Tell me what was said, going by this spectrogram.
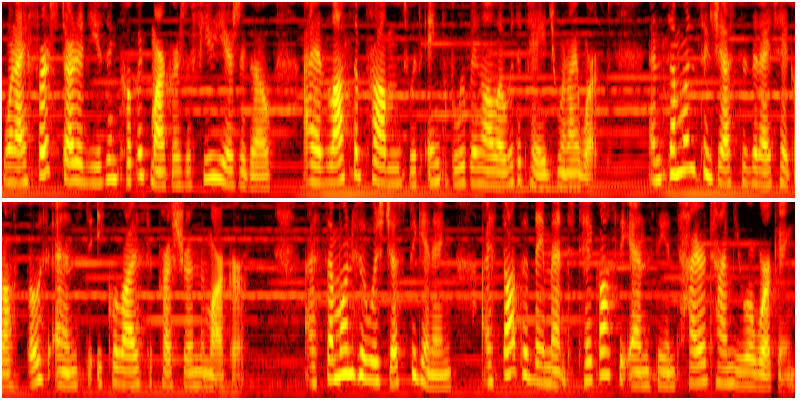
When I first started using Copic markers a few years ago, I had lots of problems with ink blooping all over the page when I worked, and someone suggested that I take off both ends to equalize the pressure in the marker. As someone who was just beginning, I thought that they meant to take off the ends the entire time you were working,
